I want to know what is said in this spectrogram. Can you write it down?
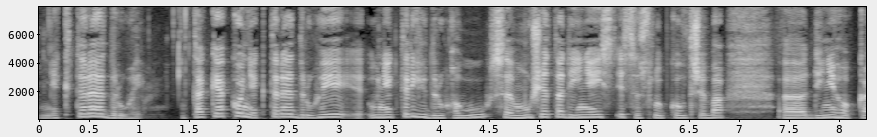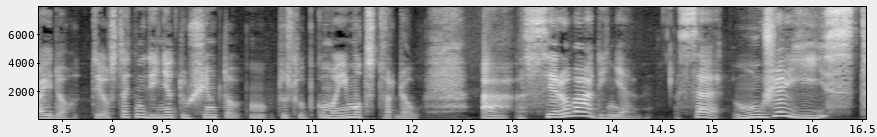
některé druhy. tak jako některé druhy, u některých druhů se může ta dýně jíst i se slupkou, třeba eh, dýně Hokkaido. Ty ostatní dýně, tuším, to, tu slupku mají moc tvrdou. A syrová dýně se může jíst,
